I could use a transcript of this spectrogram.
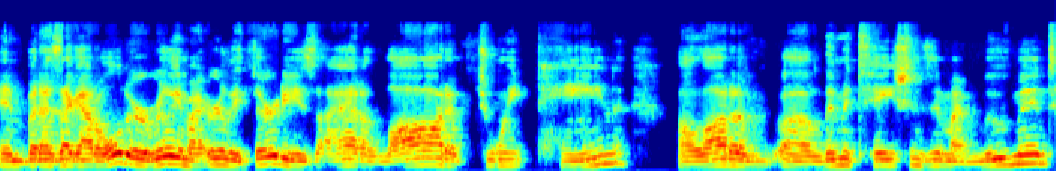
and but as i got older really in my early 30s i had a lot of joint pain a lot of uh, limitations in my movement.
